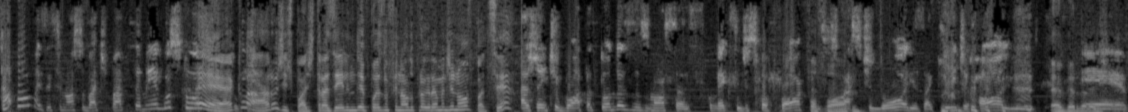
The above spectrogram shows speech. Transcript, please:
Tá bom, mas esse nosso bate-papo também é gostoso. É, claro, quer. a gente pode trazer ele depois no final do programa de novo, pode ser? A gente bota todas as nossas, como é que se diz, fofocas, Fofoca. os bastidores aqui de Hollywood. é verdade. É,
